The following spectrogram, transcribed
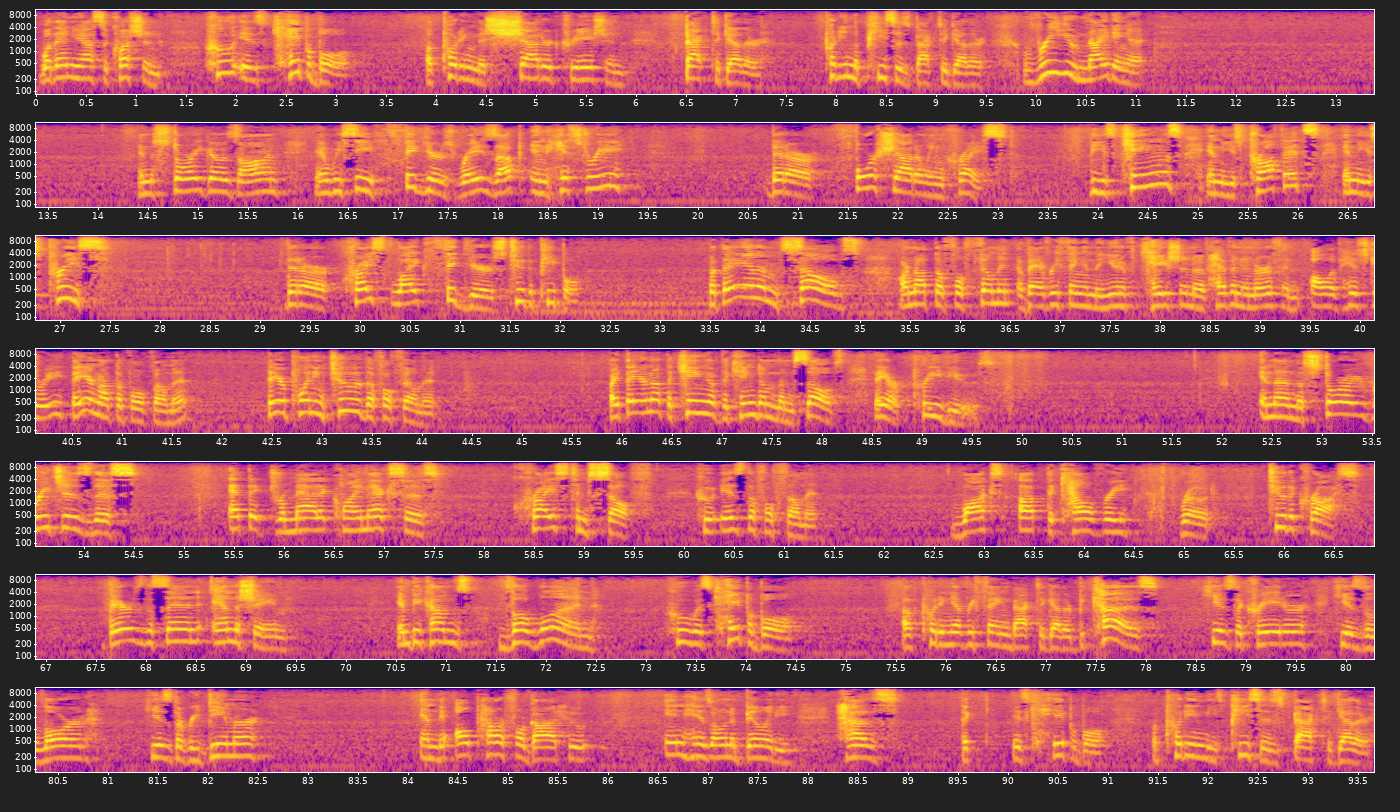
Well, then you ask the question who is capable of putting this shattered creation back together? Putting the pieces back together, reuniting it And the story goes on, and we see figures raise up in history that are foreshadowing Christ. These kings and these prophets and these priests that are Christ like figures to the people. But they in themselves are not the fulfillment of everything in the unification of heaven and earth and all of history. They are not the fulfillment. They are pointing to the fulfillment. Right? They are not the king of the kingdom themselves, they are previews. And then the story reaches this epic, dramatic climax as Christ Himself, who is the fulfillment, walks up the Calvary road to the cross, bears the sin and the shame, and becomes the one who was capable of putting everything back together because He is the Creator, He is the Lord, He is the Redeemer, and the all powerful God who, in His own ability, has the, is capable of putting these pieces back together.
